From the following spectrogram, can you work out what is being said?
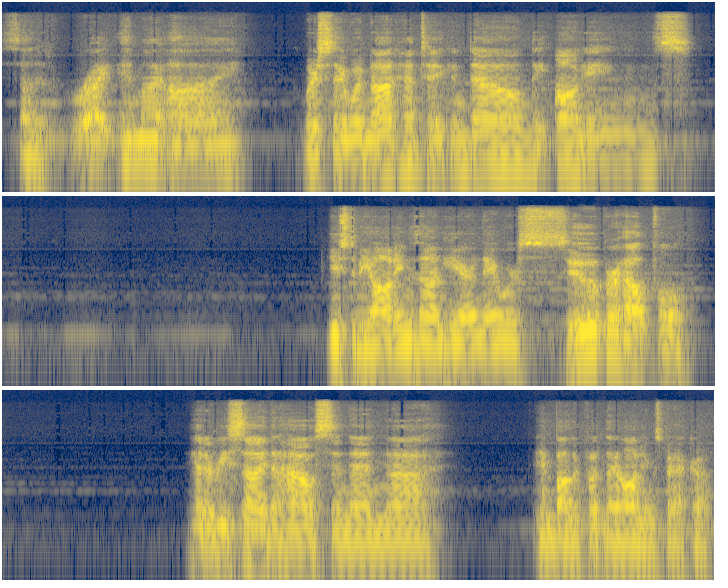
Sun is right in my eye. Wish they would not have taken down the awnings. Used to be awnings on here and they were super helpful. had to reside the house and then uh, didn't bother putting the awnings back up.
